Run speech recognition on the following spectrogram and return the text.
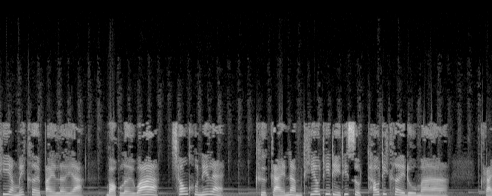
ที่ยังไม่เคยไปเลยอะ่ะ บอกเลยว่า ช่องคุณนี่แหละ คือไกด์นำเที่ยวที่ดีที่สุดเท่าที่เคยดูมา ใคร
